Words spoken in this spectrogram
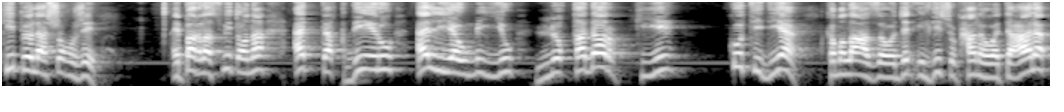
qui peut la changer. Et par la suite, on a At-Taqdiru Al-Yawmiyu, le Qadr qui est quotidien. Comme Allah Azza wa il dit subhanahu wa ta'ala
